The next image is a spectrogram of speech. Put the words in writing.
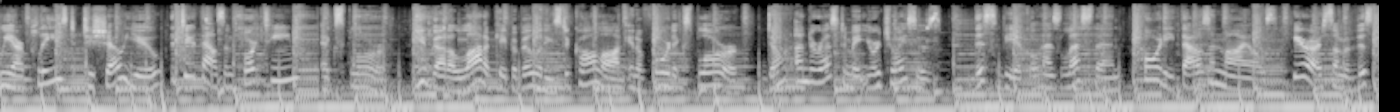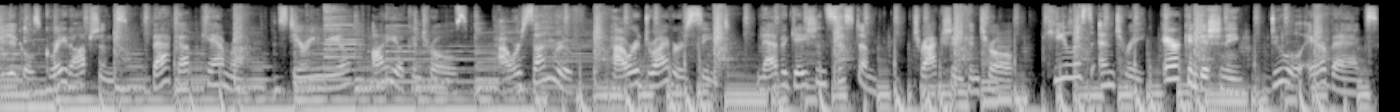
We are pleased to show you the 2014 Explorer. You've got a lot of capabilities to call on in a Ford Explorer. Don't underestimate your choices. This vehicle has less than 40,000 miles. Here are some of this vehicle's great options. Backup camera, steering wheel, audio controls, power sunroof, power driver's seat, navigation system, traction control, keyless entry, air conditioning, dual airbags,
